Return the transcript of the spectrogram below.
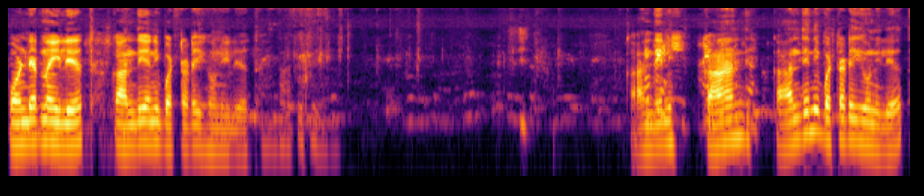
पोंड्यात नाही लिहित कांदे आणि बटाटे घेऊन लिहित. कांद्यानी कांदे कांदे आणि बटाटे घेऊन लिहित.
